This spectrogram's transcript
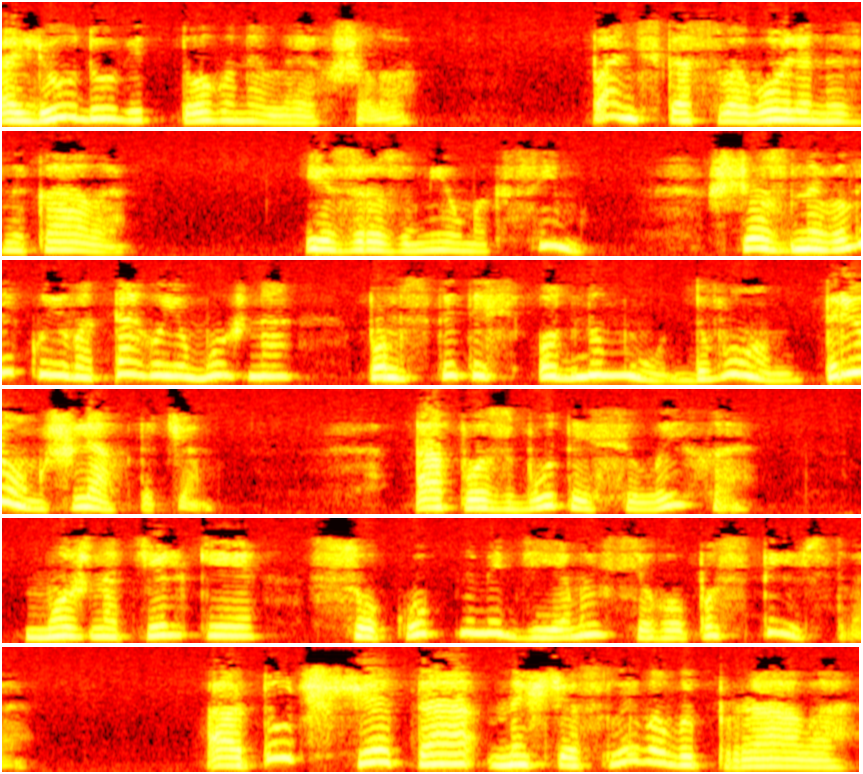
люду від того не легшало. Панська сваволя не зникала, і зрозумів Максим, що з невеликою ватагою можна помститись одному, двом, трьом шляхтичам, а позбутись лиха можна тільки сукупними діями всього поспільства. А тут ще та нещаслива виправа,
